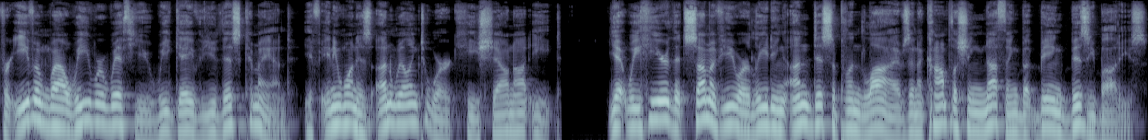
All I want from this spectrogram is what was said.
For even while we were with you, we gave you this command If anyone is unwilling to work, he shall not eat. Yet we hear that some of you are leading undisciplined lives and accomplishing nothing but being busybodies.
